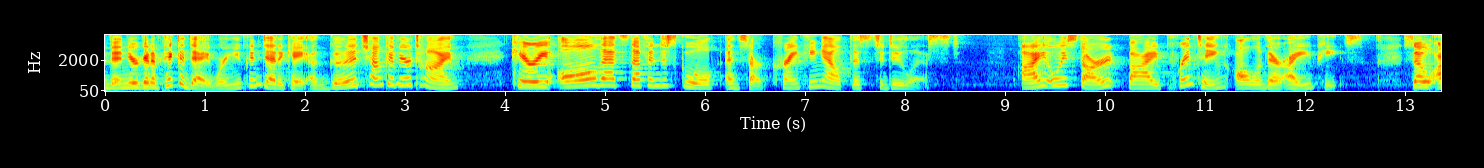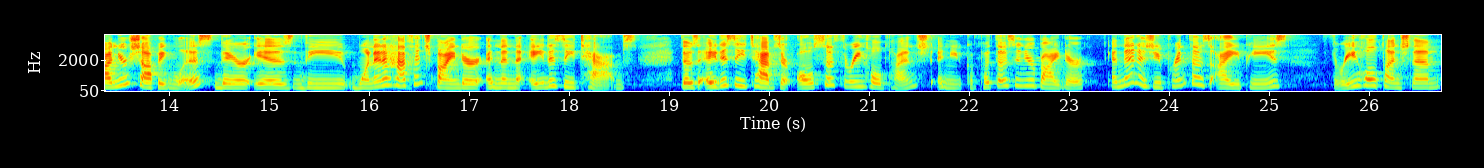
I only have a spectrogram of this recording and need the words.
Then you're going to pick a day where you can dedicate a good chunk of your time, carry all that stuff into school, and start cranking out this to do list. I always start by printing all of their IEPs. So on your shopping list, there is the one and a half inch binder and then the A to Z tabs. Those A to Z tabs are also three hole punched, and you can put those in your binder. And then as you print those IEPs, three hole punch them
